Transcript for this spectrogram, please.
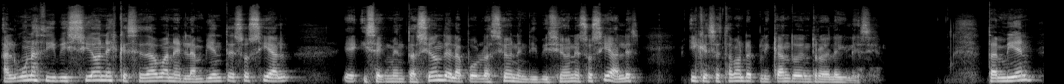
algunas divisiones que se daban en el ambiente social eh, y segmentación de la población en divisiones sociales y que se estaban replicando dentro de la iglesia. También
